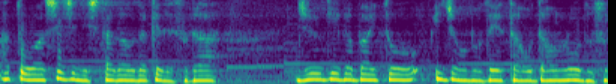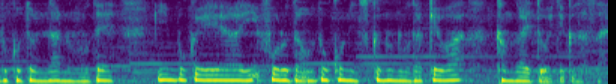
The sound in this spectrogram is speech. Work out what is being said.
あとは指示に従うだけですが 10GB 以上のデータをダウンロードすることになるのでインボク AI フォルダをどこに作るのだけは考えておいてください。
